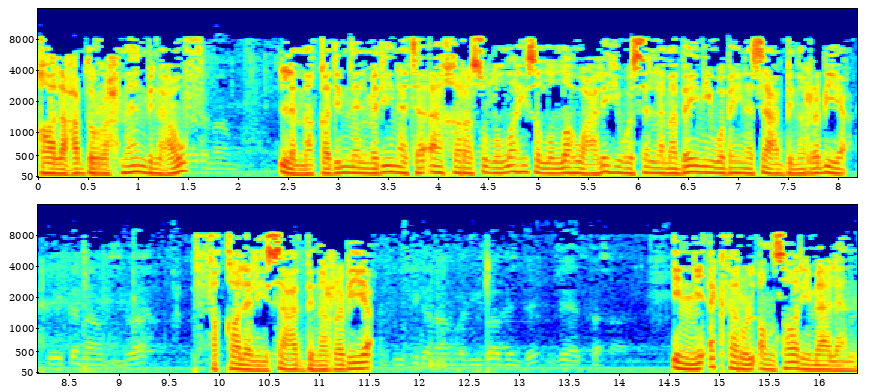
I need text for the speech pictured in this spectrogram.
قال عبد الرحمن بن عوف لما قدمنا المدينة آخى رسول الله صلى الله عليه وسلم بيني وبين سعد بن الربيع. فقال لي سعد بن الربيع إني أكثر الأنصار مالا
